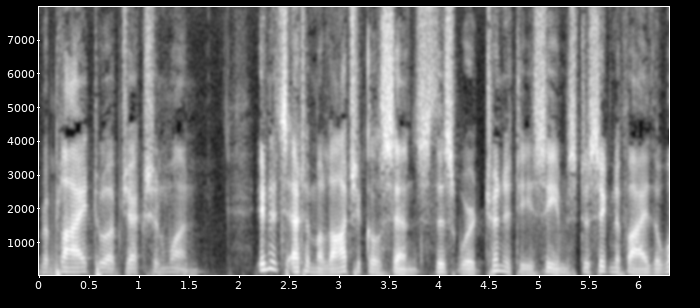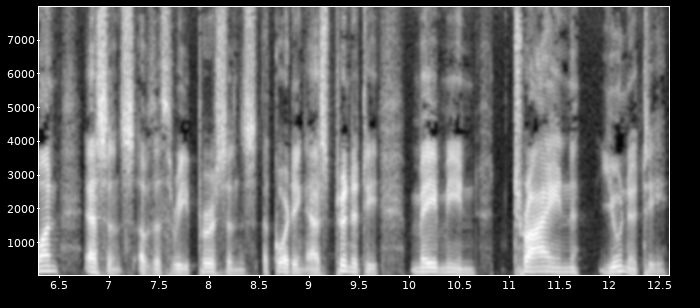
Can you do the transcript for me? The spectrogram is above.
Reply to Objection 1: In its etymological sense this word "Trinity" seems to signify the one essence of the three persons, according as trinity may mean trine unity.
